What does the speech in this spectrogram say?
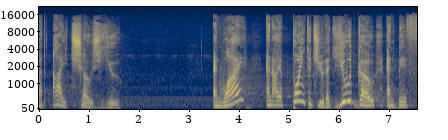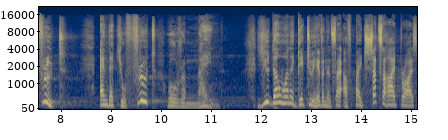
but I chose you. And why? And I appointed you that you would go and bear fruit, and that your fruit will remain. You don't want to get to heaven and say, I've paid such a high price,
